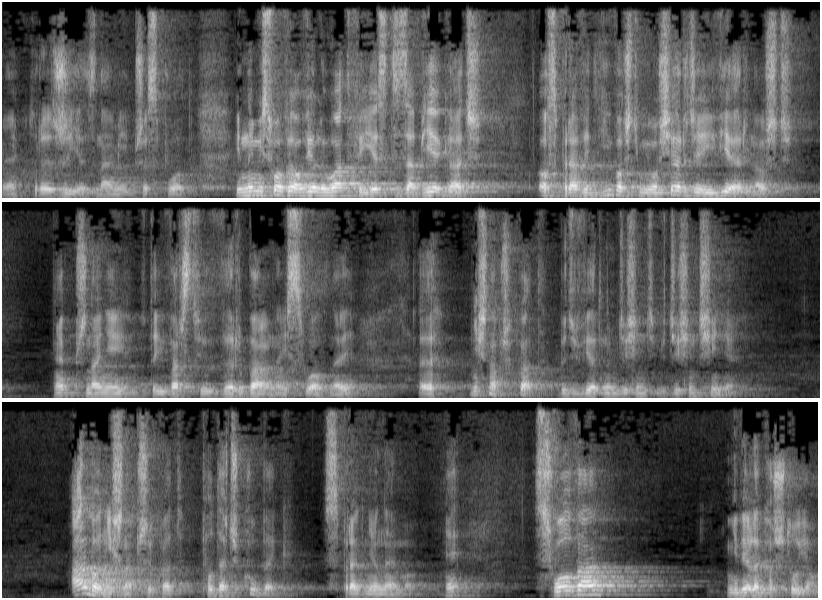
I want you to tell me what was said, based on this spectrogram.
nie? które żyje z nami przez płot. Innymi słowy, o wiele łatwiej jest zabiegać o sprawiedliwość, miłosierdzie i wierność, nie? przynajmniej w tej warstwie werbalnej, słownej, e, niż na przykład być wiernym w dziesięcinie. Albo niż na przykład podać kubek spragnionemu. Nie? Słowa niewiele kosztują.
